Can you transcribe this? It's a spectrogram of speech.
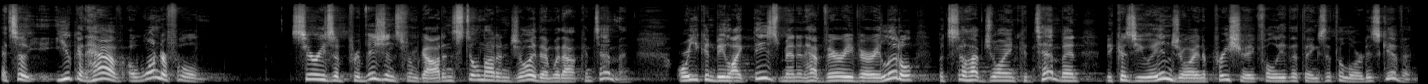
And so you can have a wonderful series of provisions from God and still not enjoy them without contentment. Or you can be like these men and have very, very little, but still have joy and contentment because you enjoy and appreciate fully the things that the Lord has given.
